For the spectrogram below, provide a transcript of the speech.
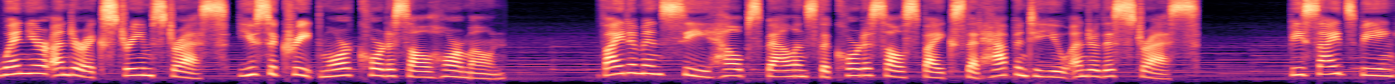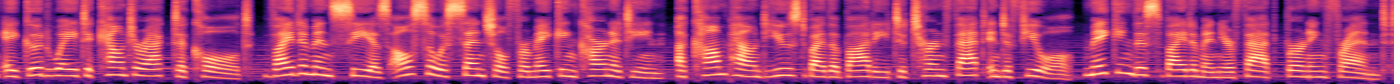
When you're under extreme stress, you secrete more cortisol hormone. Vitamin C helps balance the cortisol spikes that happen to you under this stress. Besides being a good way to counteract a cold, vitamin C is also essential for making carnitine, a compound used by the body to turn fat into fuel, making this vitamin your fat-burning friend.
